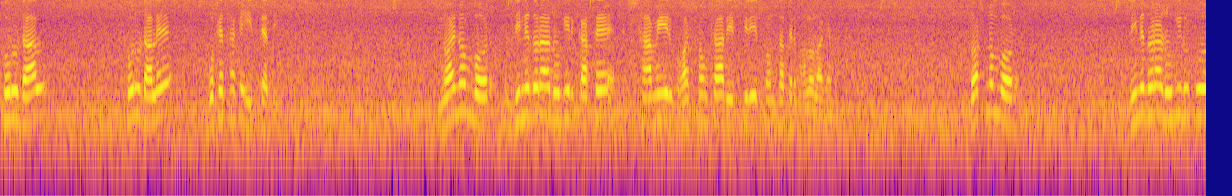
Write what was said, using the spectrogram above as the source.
সরু ডাল, সরু ডালে বসে থাকে ইত্যাদি। নয় নম্বর দিনে ধরা রুগীর কাছে স্বামীর ঘর সংসার, স্ত্রী, সন্তানদের ভালো লাগে না। দশ নম্বর দিনে ধরা রুগীর উপর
